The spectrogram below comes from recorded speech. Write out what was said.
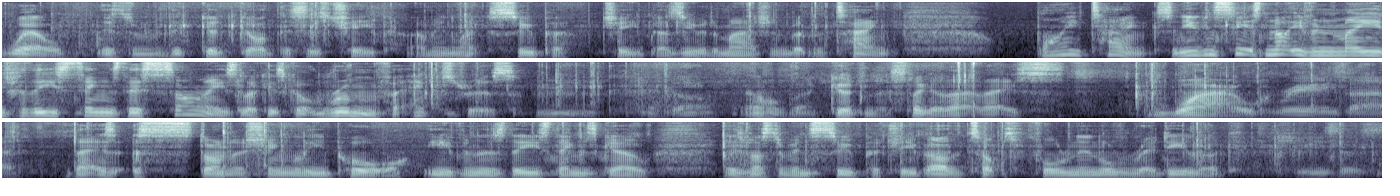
well, it's good God, this is cheap. I mean, like super cheap, as you would imagine. But the tank, why tanks? And you can see it's not even made for these things this size. Look, it's got room for extras. oh, Oh my goodness, look at that. That is wow. really bad. That is astonishingly poor, even as these things go. This must have been super cheap. Oh, the top's fallen in already. Look. Jesus.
